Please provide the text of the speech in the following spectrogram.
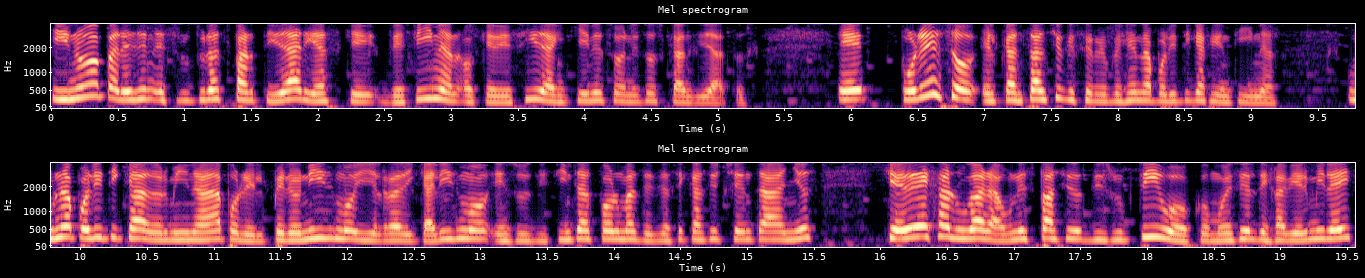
y no aparecen estructuras partidarias que definan o que decidan quiénes son esos candidatos. Eh, por eso el cansancio que se refleja en la política argentina. Una política dominada por el peronismo y el radicalismo en sus distintas formas desde hace casi 80 años que deja lugar a un espacio disruptivo como es el de Javier Milei,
